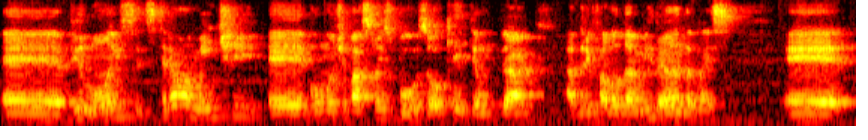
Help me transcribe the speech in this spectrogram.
é, vilões extremamente é, com motivações boas. Ok, tem um, a Adri falou da Miranda, mas é,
